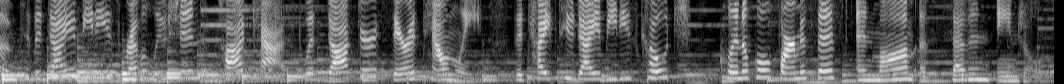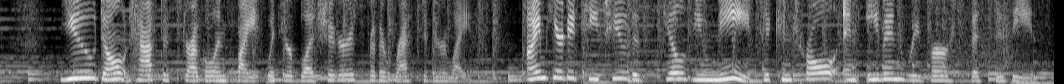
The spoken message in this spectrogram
Welcome to the Diabetes Revolution podcast with Dr. Sarah Townley, the type 2 diabetes coach, clinical pharmacist, and mom of seven angels. You don't have to struggle and fight with your blood sugars for the rest of your life. I'm here to teach you the skills you need to control and even reverse this disease.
